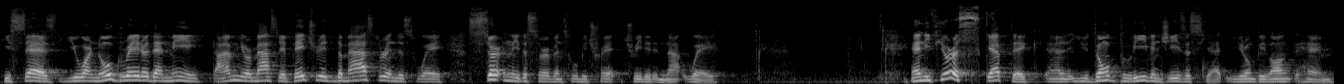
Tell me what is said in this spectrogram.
he says, You are no greater than me. I'm your master. If they treat the master in this way, certainly the servants will be tra- treated in that way. And if you're a skeptic and you don't believe in Jesus yet, you don't belong to him,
